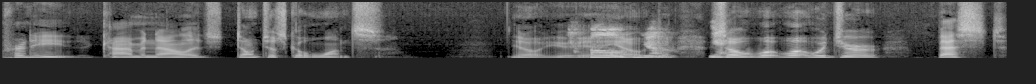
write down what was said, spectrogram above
pretty common knowledge. Don't just go once. You know, you, oh, you know. No. Yeah. So, what what would your best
